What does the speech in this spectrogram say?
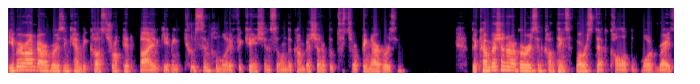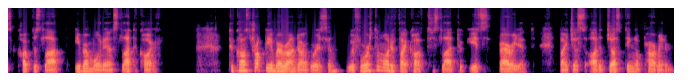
EvalRound algorithm can be constructed by giving two simple modifications on the conventional bootstrapping algorithm. The conventional algorithm contains four steps called mod raise, CoeffToSlot, Iber mode, and SlotToCoeff. To construct the EvalRound algorithm, we first modify CoeffToSlot to its variant by just adjusting a parameter.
